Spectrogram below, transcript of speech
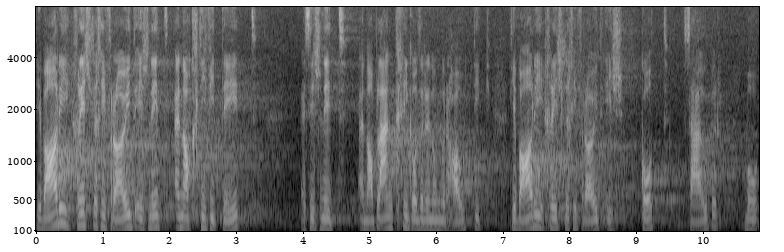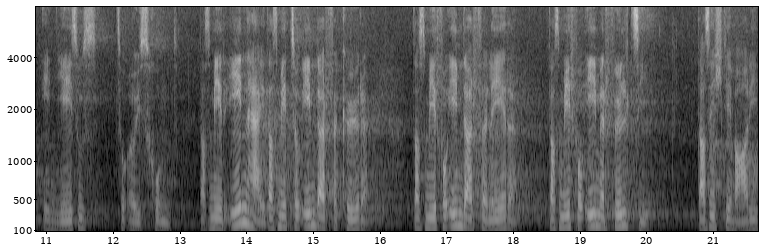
Die wahre christliche Freude ist nicht eine Aktivität, es ist nicht eine Ablenkung oder eine Unterhaltung, die wahre christliche Freude ist Gott selber, wo in Jesus zu uns kommt. Dass wir ihn haben, dass wir zu ihm dürfen gehören, dass wir von ihm dürfen lernen, dass wir von ihm erfüllt sind. Das ist die wahre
